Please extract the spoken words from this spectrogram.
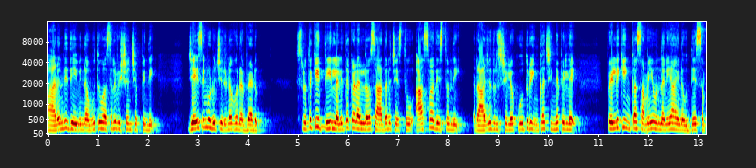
ఆనందిదేవి నవ్వుతూ అసలు విషయం చెప్పింది. జయసింహుడు చిరునవ్వు నవ్వాడు. శృతకీర్తి లలిత కళల్లో సాధన చేస్తూ ఆస్వాదిస్తుంది. రాజదృష్టిలో కూతురు ఇంకా చిన్నపిల్లే పెళ్ళికి ఇంకా సమయం ఉందని ఆయన ఉద్దేశం.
